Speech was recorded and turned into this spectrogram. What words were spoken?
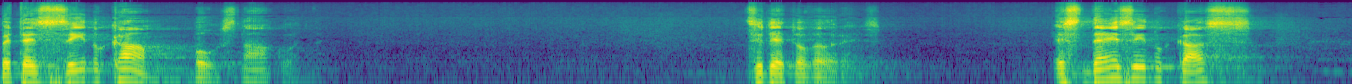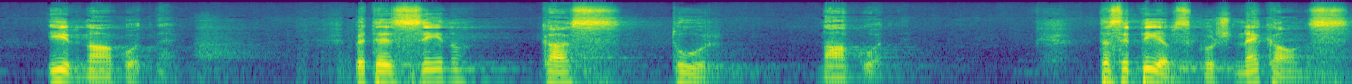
bet es zinu, kam būs nākotnē. Dzirdēt to vēlreiz. Es nezinu, kas ir nākotnē, bet es zinu, kas tur nākotnē. Tas ir Dievs, kurš nekaunas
